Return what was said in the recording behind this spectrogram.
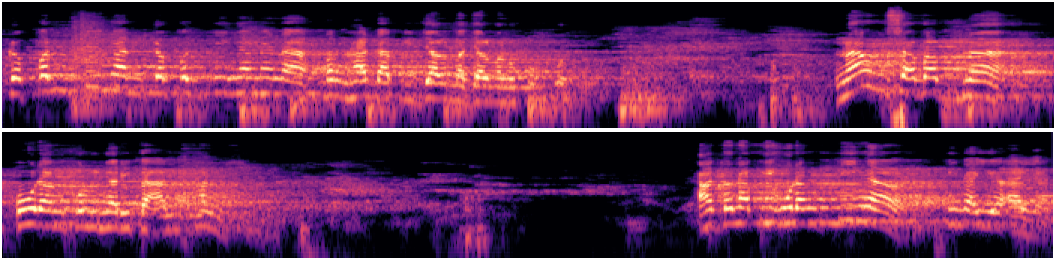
kepentingan-kepentinganna menghadapi jalma-jalma nu kufur. Naon sababna urang kudu nyaritaan halus. Atau nabi urang tinggal tina ieu ayat.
